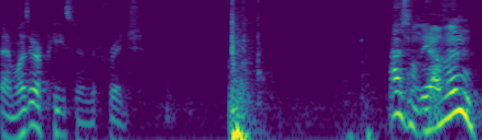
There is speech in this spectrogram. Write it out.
Ben, why is there a pizza in the fridge? That's not the oven.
